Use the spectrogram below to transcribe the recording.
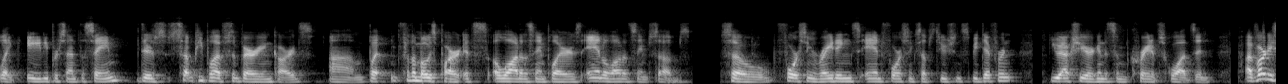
like 80% the same. There's some people have some varying cards, um, but for the most part, it's a lot of the same players and a lot of the same subs. So forcing ratings and forcing substitutions to be different, you actually are going to some creative squads. And I've already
